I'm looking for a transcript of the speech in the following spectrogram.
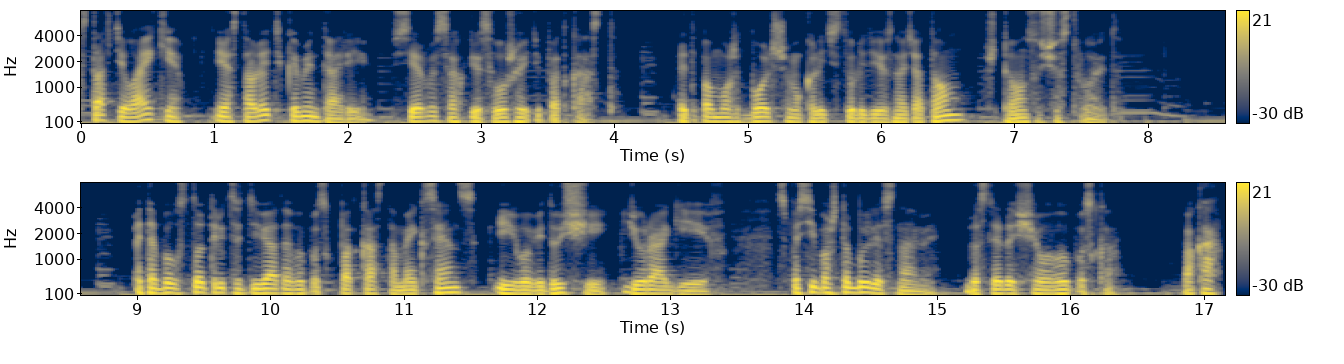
Ставьте лайки и оставляйте комментарии в сервисах, где слушаете подкаст. Это поможет большему количеству людей узнать о том, что он существует. Это был 139 выпуск подкаста Make Sense и его ведущий Юра Агеев. Спасибо, что были с нами. До следующего выпуска. Пока.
